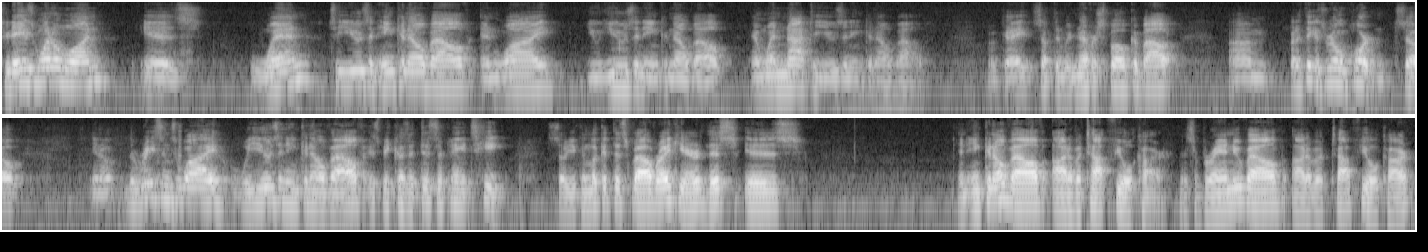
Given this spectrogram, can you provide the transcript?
Today's 101 is when to use an Inconel valve and why you use an Inconel valve and when not to use an Inconel valve. Okay, something we've never spoke about, um, but I think it's real important. So, you know, the reasons why we use an Inconel valve is because it dissipates heat. So you can look at this valve right here. This is an Inconel valve out of a top fuel car. It's a brand new valve out of a top fuel car.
